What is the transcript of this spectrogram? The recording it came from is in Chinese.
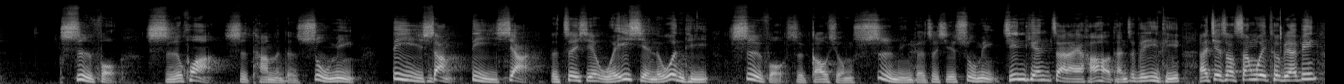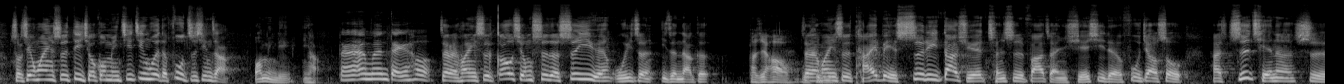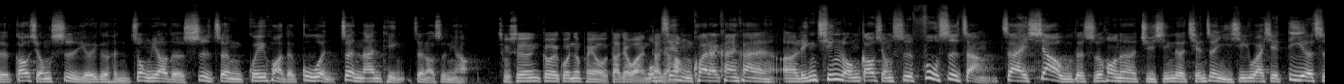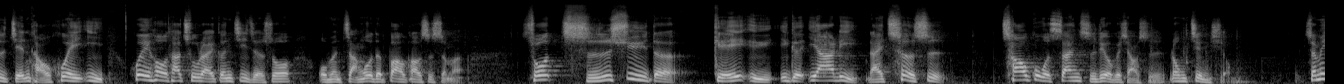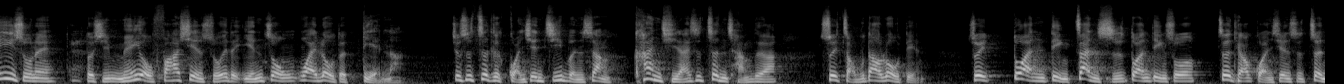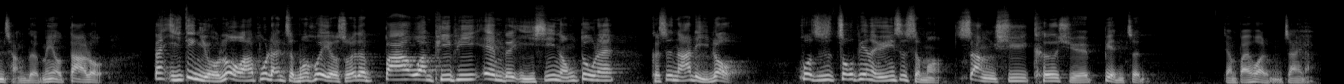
是否石化是他们的宿命？地上地下的这些危险的问题，是否是高雄市民的这些宿命？今天再来好好谈这个议题，来介绍三位特别来宾。首先欢迎是地球公民基金会的副执行长王敏玲，你好。大家安安，大家好。再来欢迎是高雄市的市议员吴义正，义正大哥。大家好，再来欢迎是台北市立大学城市发展学系的副教授，他之前呢是高雄市有一个很重要的市政规划的顾问郑安婷，郑老师你好，主持人各位观众朋友大家晚，我们先很快来看一看，呃林清龙高雄市副市长在下午的时候呢举行了前阵乙烯外协第二次检讨会议，会后他出来跟记者说，我们掌握的报告是什么？说持续的给予一个压力来测试。超过三十六个小时弄进雄，什么艺术呢？都是没有发现所谓的严重外漏的点呐，就是这个管线基本上看起来是正常的啊，所以找不到漏点，所以断定暂时断定说这条管线是正常的，没有大漏，但一定有漏啊，不然怎么会有所谓的八万 ppm 的乙烯浓度呢？可是哪里漏，或者是周边的原因是什么？尚需科学辩证。讲白话怎么摘呢？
